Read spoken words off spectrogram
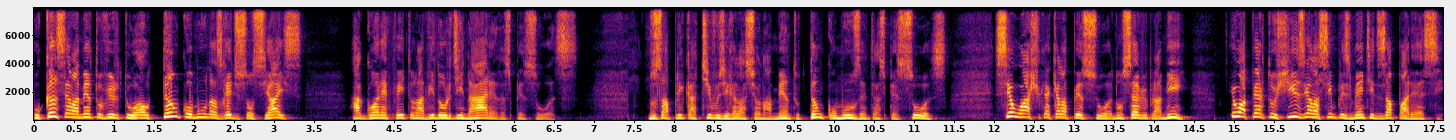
O cancelamento virtual, tão comum nas redes sociais, agora é feito na vida ordinária das pessoas. Nos aplicativos de relacionamento tão comuns entre as pessoas, se eu acho que aquela pessoa não serve para mim, eu aperto o X e ela simplesmente desaparece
